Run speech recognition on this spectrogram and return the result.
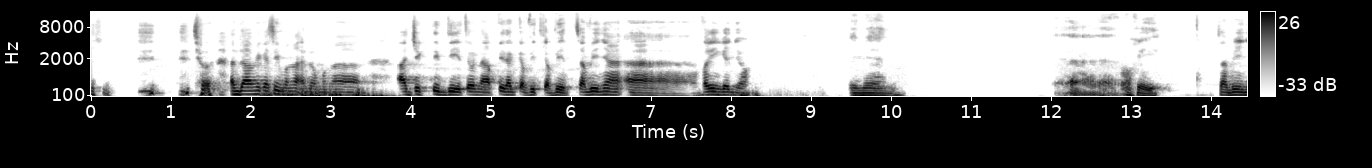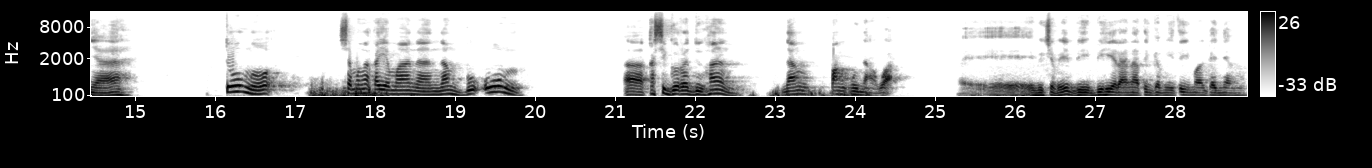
so, ang dami kasi mga ano mga adjective dito na pinagkabit-kabit. Sabi niya, uh, pakinggan nyo. Amen. Uh, okay. Sabi niya, tungo sa mga kayamanan ng buong uh, kasiguraduhan ng pangunawa. Eh, ibig sabihin, bihira natin gamitin yung mga ganyang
